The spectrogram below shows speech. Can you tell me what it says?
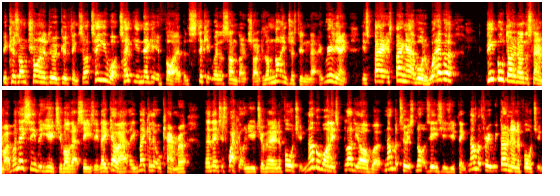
because I'm trying to do a good thing. So I'll tell you what, take your negative vibe and stick it where the sun don't shine because I'm not interested in that. It really ain't. It's bang, it's bang out of order. Whatever people don't understand, right? When they see the YouTube, oh, that's easy. They go out, they make a little camera, then they just whack it on YouTube and they earn a fortune. Number one, it's bloody hard work. Number two, it's not as easy as you think. Number three, we don't earn a fortune.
